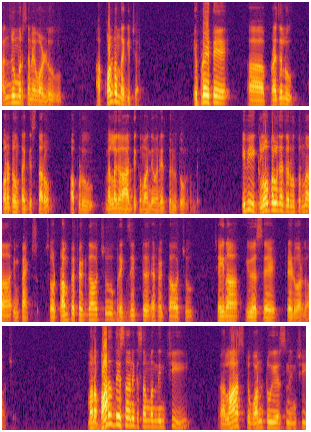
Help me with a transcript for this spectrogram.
కన్జ్యూమర్స్ అనేవాళ్ళు ఆ కొండను తగ్గించారు. ఎప్పుడైతే ప్రజలు కొనటం తగ్గిస్తారో అప్పుడు మెల్లగా ఆర్థిక మాంద్యం అనేది పెరుగుతూ ఉంటుంది. ఇవి గ్లోబల్గా జరుగుతున్న ఇంపాక్ట్స్. సో ట్రంప్ ఎఫెక్ట్ కావచ్చు బ్రెగ్జిట్ ఎఫెక్ట్ కావచ్చు చైనా యుఎస్ఏ ట్రేడ్ వార్ కావచ్చు. మన భారతదేశానికి సంబంధించి లాస్ట్ వన్ టూ ఇయర్స్ నుంచి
